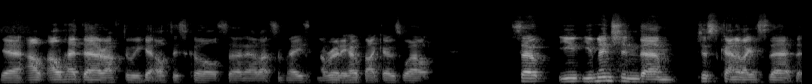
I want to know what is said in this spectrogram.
Yeah, I'll, I'll head there after we get off this call. So no, that's amazing. I really hope that goes well. So you, you mentioned um, just kind of, I guess, the, the,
